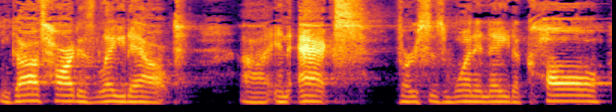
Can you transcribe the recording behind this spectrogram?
And God's heart is laid out uh, in Acts verses 1 and 8, a call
